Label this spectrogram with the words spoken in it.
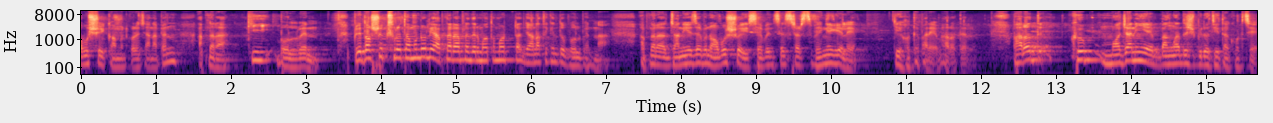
অবশ্যই কমেন্ট করে জানাবেন। আপনারা কি বলবেন? প্রিয় দর্শক শ্রোতা মণ্ডলী, আপনারা আপনাদের মতামতটা জানাতে কিন্তু ভুলবেন না। আপনারা জানিয়ে যাবেন অবশ্যই সেভেন সিস্টার্স ভেঙে গেলে কি হতে পারে ভারতের? ভারত খুব মজা নিয়ে বাংলাদেশ বিরোধিতা করছে।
